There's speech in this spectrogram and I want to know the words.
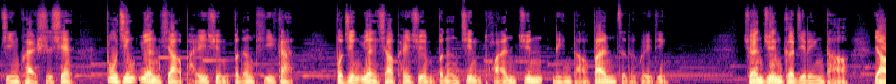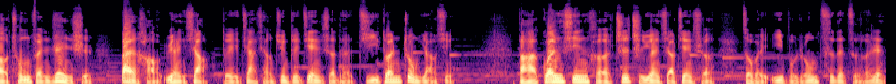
尽快实现不经院校培训不能提干，不经院校培训不能进团军领导班子的规定。全军各级领导要充分认识。办好院校对加强军队建设的极端重要性，把关心和支持院校建设作为义不容辞的责任，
